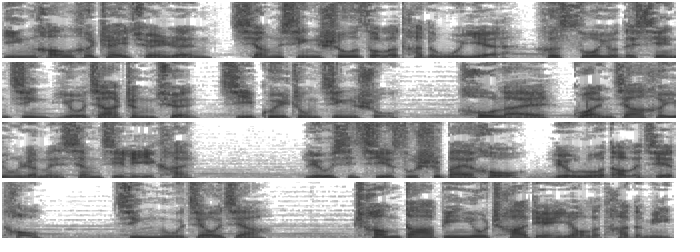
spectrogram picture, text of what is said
银行和债权人强行收走了他的物业和所有的现金、有价证券及贵重金属。后来，管家和佣人们相继离开，刘希起诉失败后流落到了街头，惊怒交加，场大兵又差点要了他的命。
